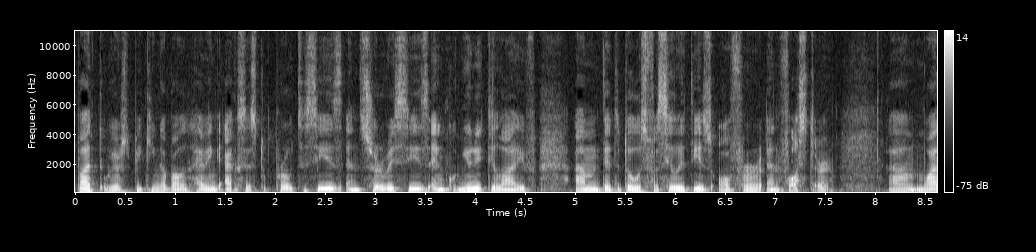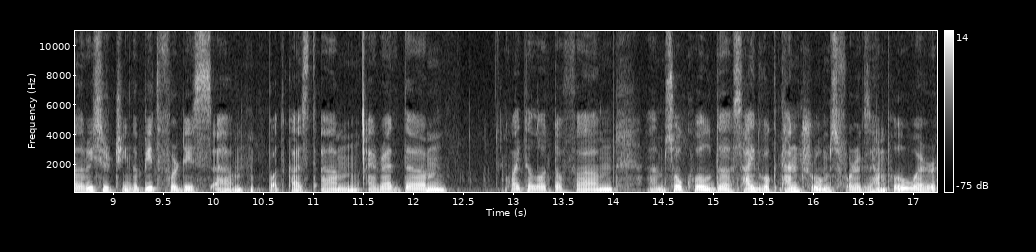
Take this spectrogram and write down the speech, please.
but we are speaking about having access to processes and services and community life um, that those facilities offer and foster. Um, while researching a bit for this um, podcast, I read the quite a lot of um, um, so-called uh, sidewalk tantrums, for example, where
